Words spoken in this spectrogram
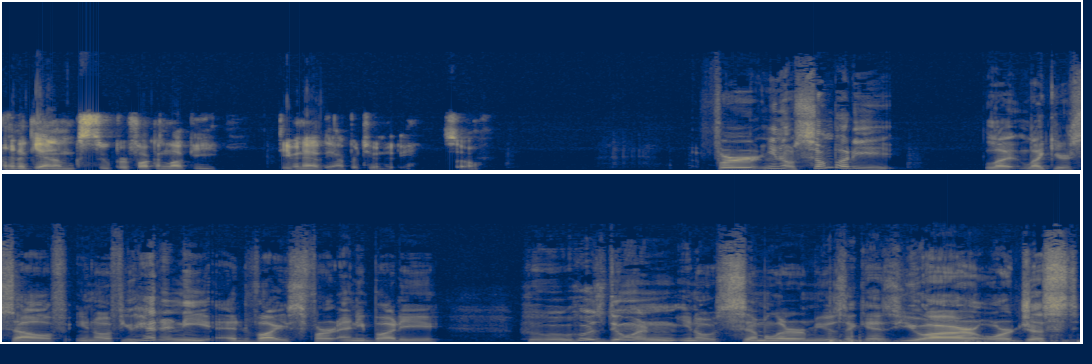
And again, I'm super fucking lucky to even have the opportunity. So for you know somebody like like yourself, you know, if you had any advice for anybody who who is doing you know similar music as you are, or just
